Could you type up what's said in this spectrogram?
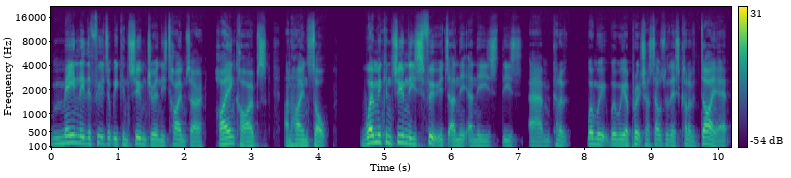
mainly the foods that we consume during these times are high in carbs and high in salt. When we consume these foods and the and these these um kind of when we when we approach ourselves with this kind of diet,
